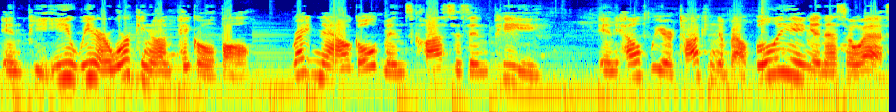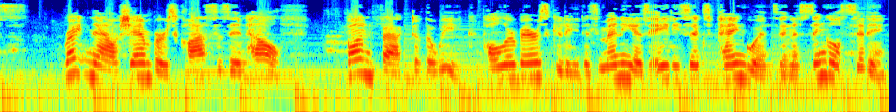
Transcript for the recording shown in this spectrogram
In PE, we are working on pickleball. Right now, Goldman's class is in PE. In health, we are talking about bullying and SOS. Right now, Chambers' class is in health. Fun fact of the week polar bears could eat as many as 86 penguins in a single sitting.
